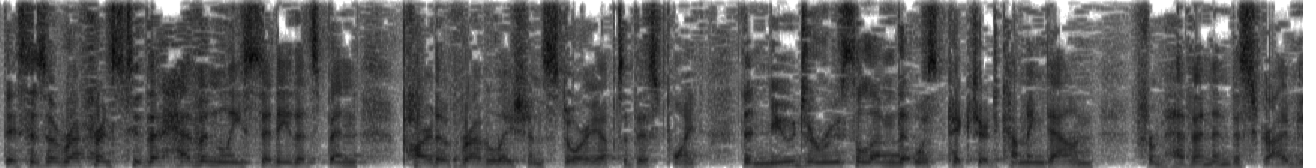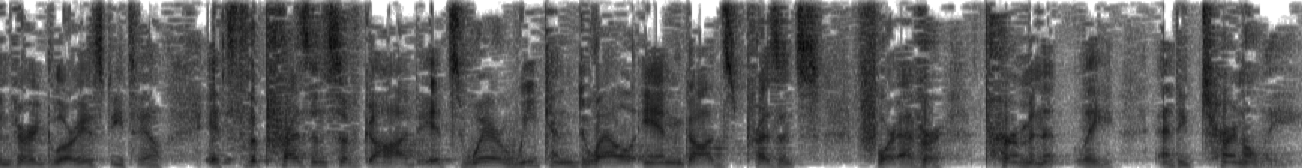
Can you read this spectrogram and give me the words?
This is a reference to the heavenly city that's been part of Revelation's story up to this point. The new Jerusalem that was pictured coming down from heaven and described in very glorious detail. It's the presence of God. It's where we can dwell in God's presence forever, permanently, and eternally.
